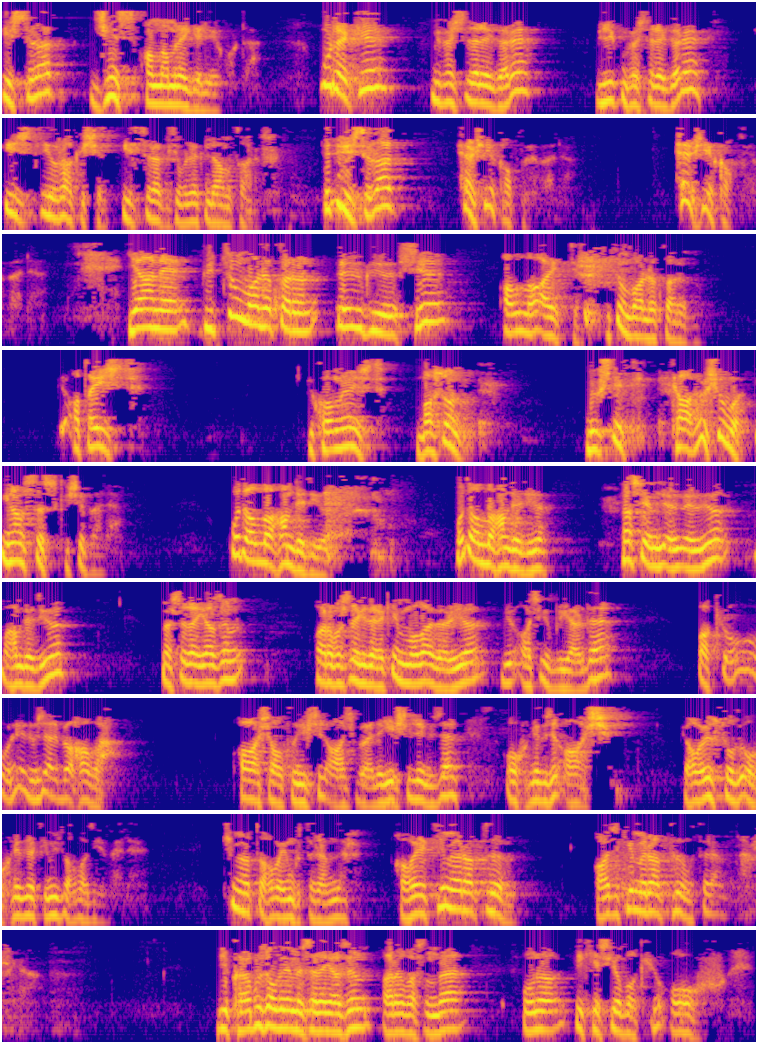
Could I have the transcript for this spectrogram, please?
istirak, cins anlamına geliyor burada. Buradaki müfessirlere göre, büyük müfessirlere göre istirak için, istirak için buradaki lam tarif. Nedir istirak? Her şeyi kaplıyor böyle. Her şeyi kaplıyor böyle. Yani bütün varlıkların övgüsü Allah'a aittir. Bütün varlıkların bir ateist, bir komünist, mason, müşrik, kafir şu bu, inansız kişi böyle. O da Allah hamd ediyor. O da Allah hamd ediyor. Nasıl övüyor? Hamd ediyor. Mesela yazın arabasına giderken mola veriyor. Bir açık bir yerde. Bakıyor, o ne güzel bir hava. Ağaç altında yeşil ağaç böyle. Yeşilli güzel. Oh ne güzel ağaç. Havayı soluyor. Oh ne güzel temiz bir hava diye böyle. Kim yarattı havayı muhteremler? Havayı kim yarattı? Ağacı kim yarattı muhteremler? Bir karpuz alıyor mesela yazın arabasında. Onu bir kesiyor bakıyor. Oh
